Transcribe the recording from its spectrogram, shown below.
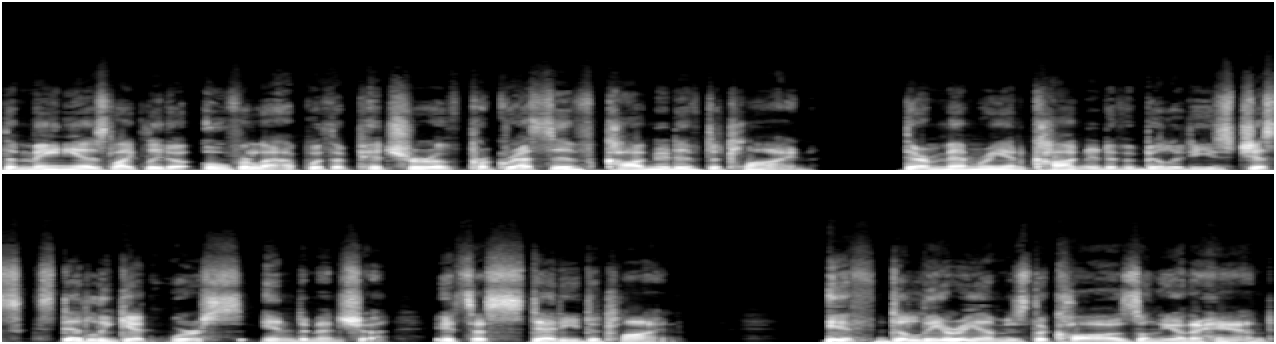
the mania is likely to overlap with a picture of progressive cognitive decline. Their memory and cognitive abilities just steadily get worse in dementia it's a steady decline. If delirium is the cause, on the other hand,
